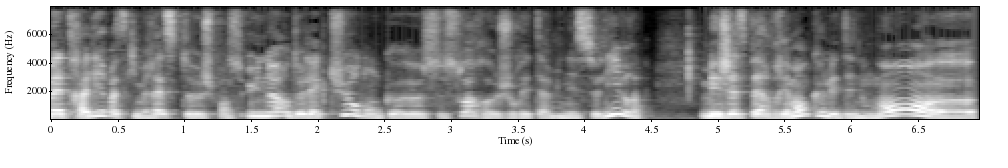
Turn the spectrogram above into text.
mettre à lire parce qu'il me reste, je pense, une heure de lecture. Donc euh, ce soir, euh, j'aurai terminé ce livre. Mais j'espère vraiment que le dénouement euh,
